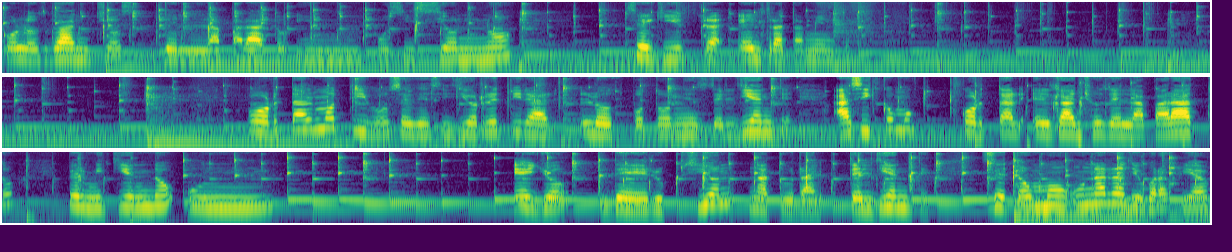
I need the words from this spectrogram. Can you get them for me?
con los ganchos del aparato imposicionó seguir el tratamiento Por tal motivo se decidió retirar los botones del diente, así como cortar el gancho del aparato, permitiendo un ello de erupción natural del diente. Se tomó una radiografía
